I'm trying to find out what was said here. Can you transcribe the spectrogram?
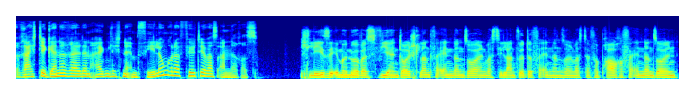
Reicht dir generell denn eigentlich eine Empfehlung oder fehlt dir was anderes? Ich lese immer nur, was wir in Deutschland verändern sollen, was die Landwirte verändern sollen, was der Verbraucher verändern sollen.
